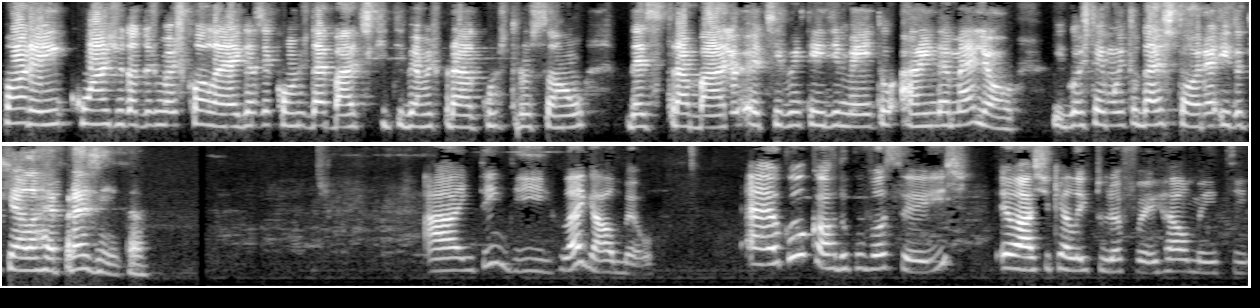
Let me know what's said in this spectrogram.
porém com a ajuda dos meus colegas e com os debates que tivemos para a construção desse trabalho, eu tive um entendimento ainda melhor e gostei muito da história e do que ela representa. Ah, entendi. Legal, Mel. É, eu concordo com vocês. Eu acho que a leitura foi realmente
